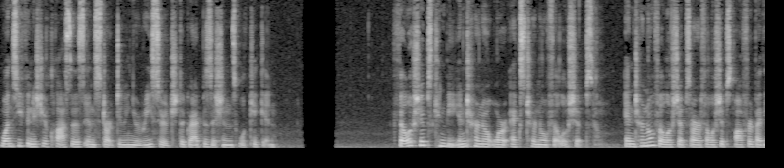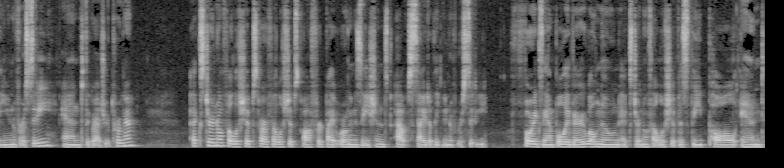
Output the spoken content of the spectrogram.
Once you finish your classes and start doing your research, the grad positions will kick in. Fellowships can be internal or external fellowships. Internal fellowships are fellowships offered by the university and the graduate program. External fellowships are fellowships offered by organizations outside of the university. For example, a very well known external fellowship is the Paul and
